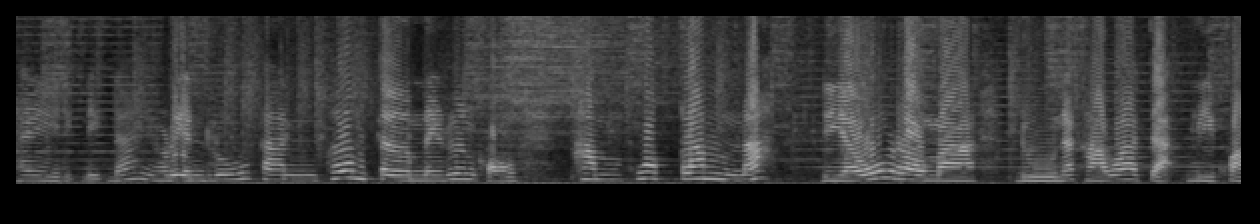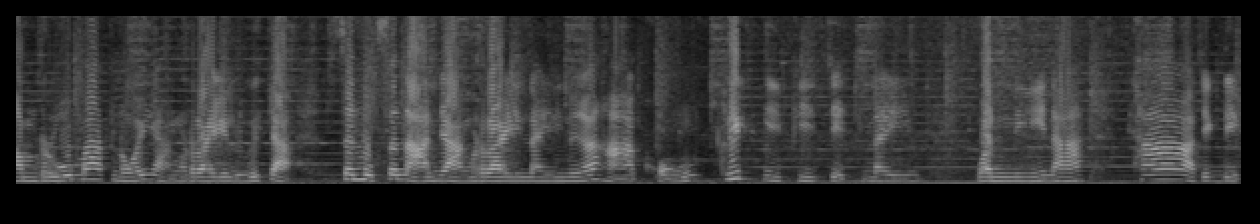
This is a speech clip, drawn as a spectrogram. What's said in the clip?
ให้เด็กๆ ได้เรียนรู้กันเพิ่มเติมในเรื่องของคำพวกกล้ำนะ เดี๋ยวเรามาดูนะคะว่าจะมีความรู้มากน้อยอย่างไร หรือจะสนุกสนานอย่างไรในเนื้อหาของคลิป EP 7ในวันนี้นะ ถ้าเด็ก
